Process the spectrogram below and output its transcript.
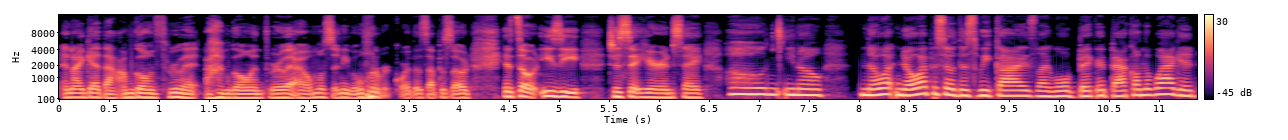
And I get that. I'm going through it. I'm going through it. I almost didn't even want to record this episode. It's so easy to sit here and say, oh, you know, no, no episode this week, guys. Like, we'll get back on the wagon.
